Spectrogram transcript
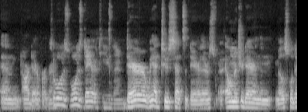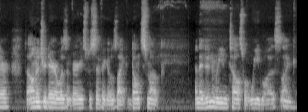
in our dare program. So what was what was dare to you then? Dare, we had two sets of dare. There was elementary dare and then middle school dare. So elementary dare wasn't very specific. It was like don't smoke, and they didn't even tell us what weed was. Like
